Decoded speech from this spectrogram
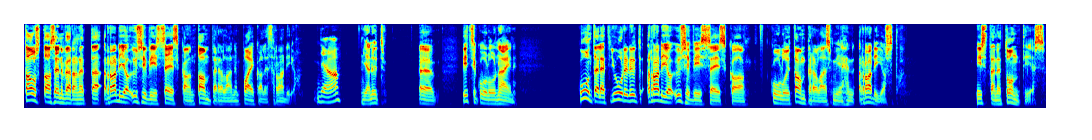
taustaa sen verran, että Radio 957 on tamperelainen paikallisradio. Joo. Ja nyt ö, vitsi kuuluu näin. Kuuntelet juuri nyt Radio 957 kuului tamperelaismiehen radiosta. Mistä ne tonties,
